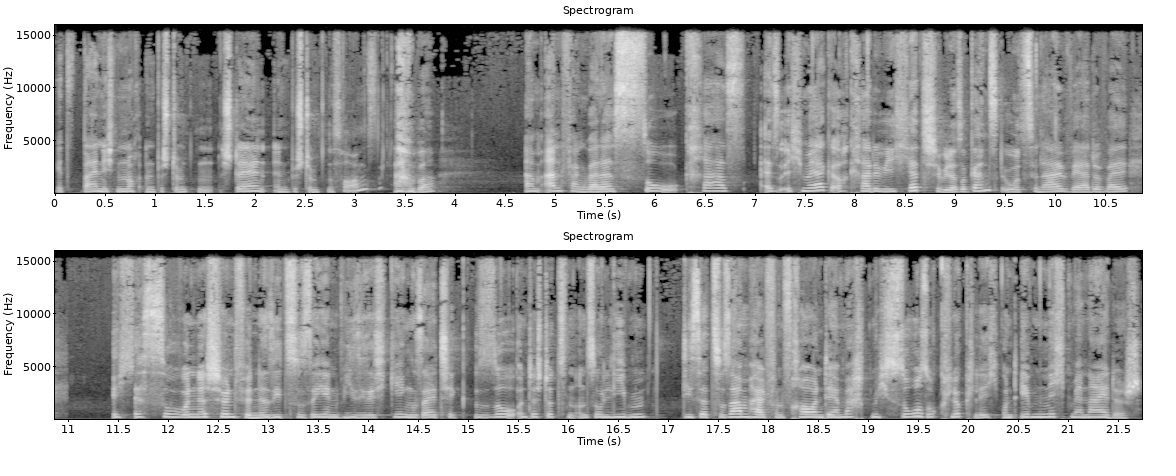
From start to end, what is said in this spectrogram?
Jetzt weine ich nur noch an bestimmten Stellen, in bestimmten Songs. Aber am Anfang war das so krass. Also ich merke auch gerade, wie ich jetzt schon wieder so ganz emotional werde, weil ich es so wunderschön finde, sie zu sehen, wie sie sich gegenseitig so unterstützen und so lieben. Dieser Zusammenhalt von Frauen, der macht mich so, so glücklich und eben nicht mehr neidisch.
